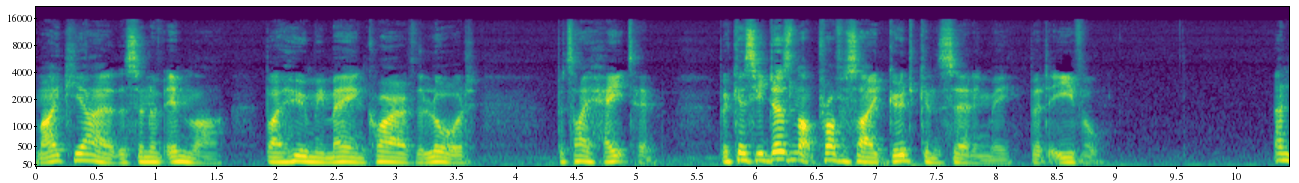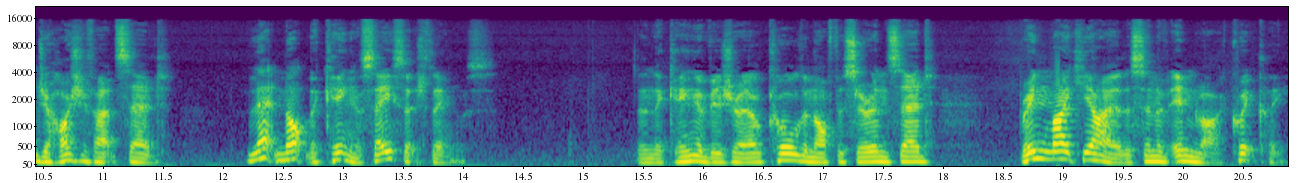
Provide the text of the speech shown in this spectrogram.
Micaiah the son of Imlah, by whom we may inquire of the Lord, but I hate him, because he does not prophesy good concerning me, but evil. And Jehoshaphat said, Let not the king say such things. Then the king of Israel called an officer and said, Bring Micaiah the son of Imlah quickly.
